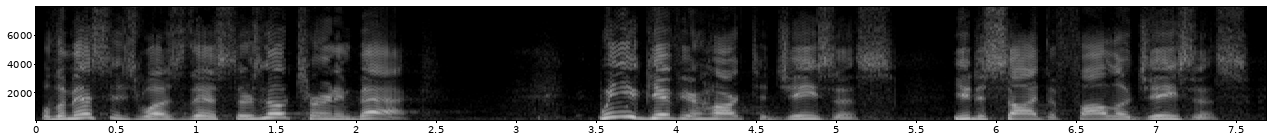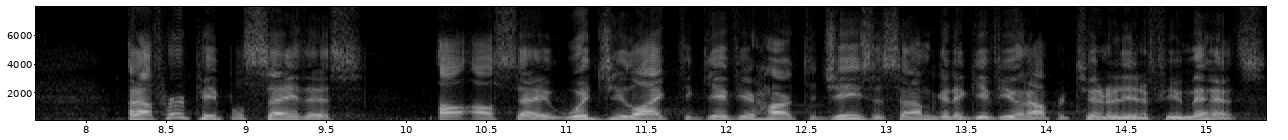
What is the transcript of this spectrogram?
Well, the message was this there's no turning back. when you give your heart to Jesus, you decide to follow Jesus. And I've heard people say this. I'll, I'll say, Would you like to give your heart to Jesus? And I'm going to give you an opportunity in a few minutes.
